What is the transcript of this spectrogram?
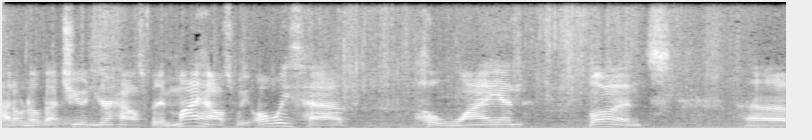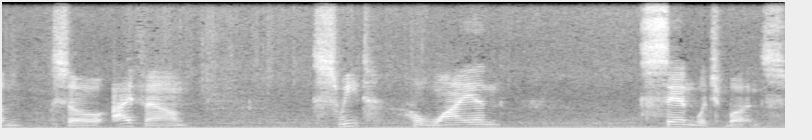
I don't know about you in your house, but in my house, we always have Hawaiian buns. Um, so I found sweet Hawaiian sandwich buns.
